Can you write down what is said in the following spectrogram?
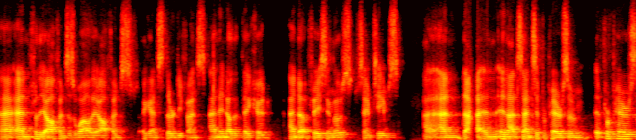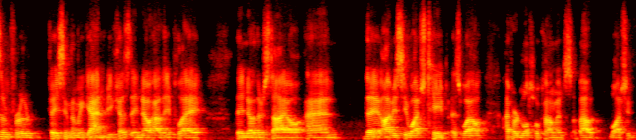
and for the offense as well. The offense against their defense, and they know that they could end up facing those same teams. And that, in, in that sense, it prepares them. It prepares them for facing them again because they know how they play, they know their style, and they obviously watch tape as well. I've heard multiple comments about watching,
